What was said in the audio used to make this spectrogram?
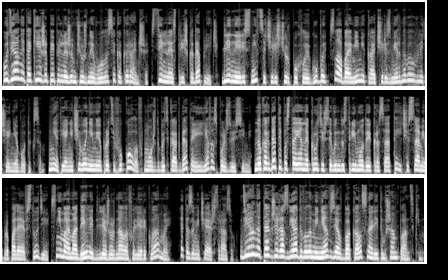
У Дианы такие же пепельно-жемчужные волосы, как и раньше. Стильная стрижка до плеч, длинные ресницы, чересчур пухлые губы, слабая мимика от чрезмерного увлечения ботоксом. Нет, я ничего не имею против уколов, может быть, когда-то и я воспользуюсь ими. Но когда ты постоянно крутишься в индустрии моды и красоты, часами пропадая в студии, снимая модели для журналов или рекламы, это замечаешь сразу. Диана также разглядывала меня, взяв бокал с налитым шампанским.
